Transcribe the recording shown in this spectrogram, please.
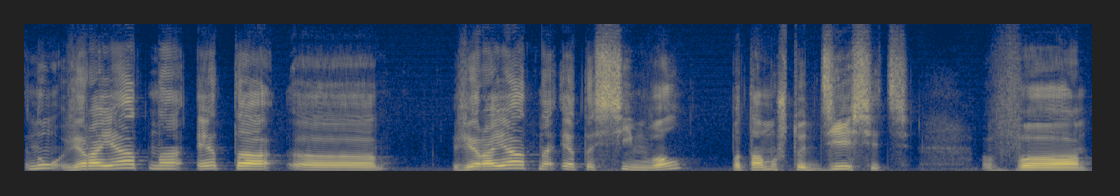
ну, вероятно, это, э, вероятно, это символ, потому что 10 в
